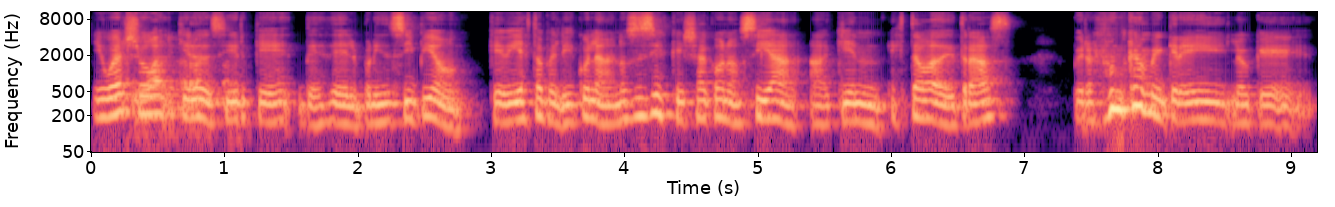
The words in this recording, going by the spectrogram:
Igual yo Igual, quiero decir que desde el principio que vi esta película, no sé si es que ya conocía a quien estaba detrás, pero nunca me creí lo que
